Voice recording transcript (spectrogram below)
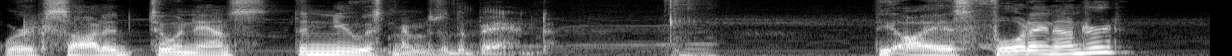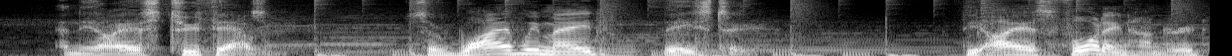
we're excited to announce the newest members of the band the IS 1400 and the IS 2000. So why have we made these two? The IS 1400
